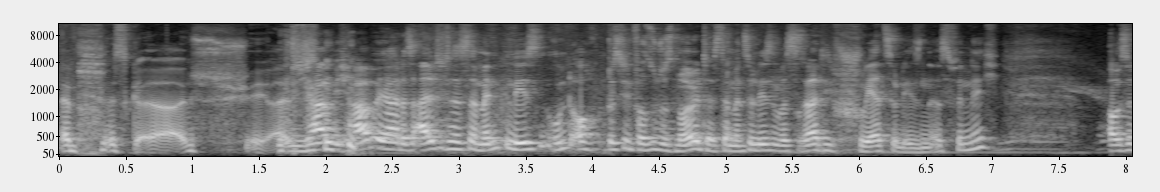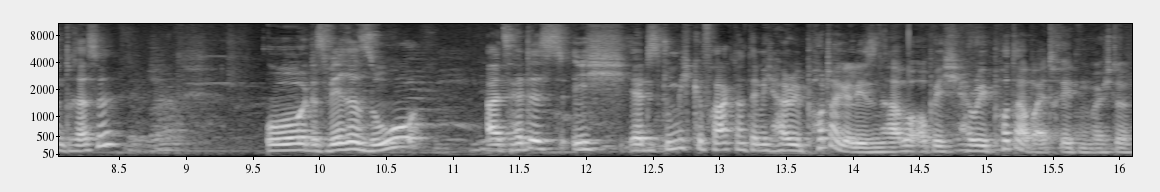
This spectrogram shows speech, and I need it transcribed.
Äh, pff, es, äh, also ich, habe, ich habe ja das Alte Testament gelesen und auch ein bisschen versucht, das Neue Testament zu lesen, was relativ schwer zu lesen ist, finde ich. Aus Interesse. Und es wäre so, als hättest, ich, hättest du mich gefragt, nachdem ich Harry Potter gelesen habe, ob ich Harry Potter beitreten möchte.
